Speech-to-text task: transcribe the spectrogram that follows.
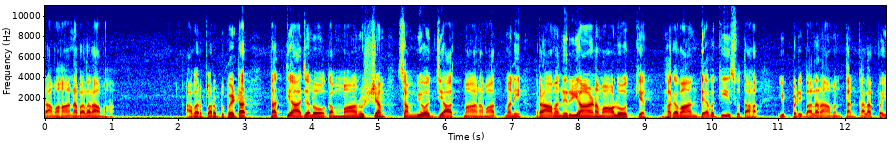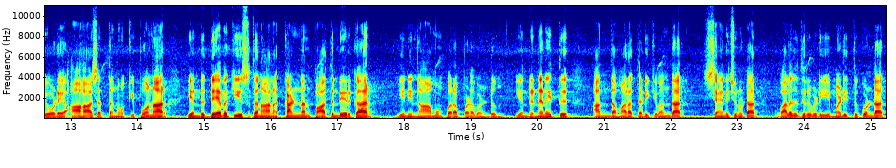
ராமஹான பலராமஹா. அவர் புறப்பட்டு போயிட்டார். தத்யாஜலோகம் மானுஷ்யம் சம்யோஜ்யாத்மானமாத்மனி ராம நிர்யாணம் ஆலோக்கிய பகவான் தேவகீ சுதா இப்படி பலராமன் தன் கலப்பையோட ஆகாசத்தை நோக்கி போனார் என்று தேவகீ சுதனான கண்ணன் பார்த்துட்டே இருக்கார். இனி நாமும் புறப்பட வேண்டும் என்று நினைத்து அந்த மரத்தடிக்கு வந்தார். சேனிச்சுனுட்டார் வலது திருவடியை மடித்து கொண்டார்.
